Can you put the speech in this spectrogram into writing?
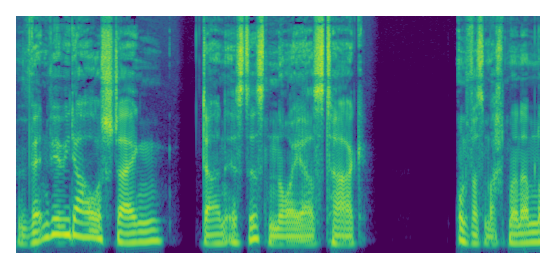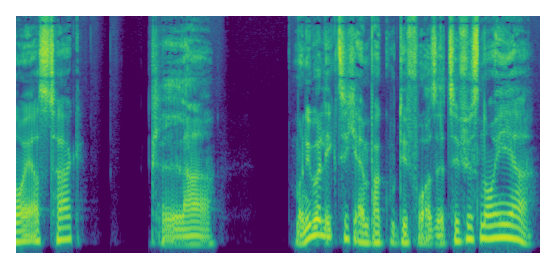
Wenn wir wieder aussteigen, dann ist es Neujahrstag. Und was macht man am Neujahrstag? Klar, man überlegt sich ein paar gute Vorsätze fürs neue Jahr.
